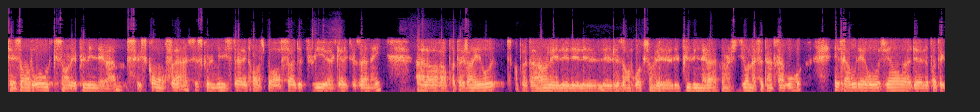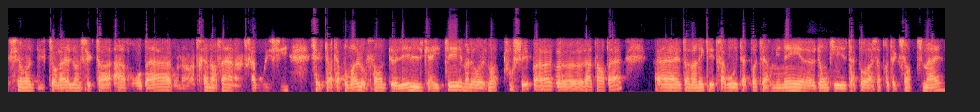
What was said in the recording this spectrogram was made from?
ces endroits qui sont les plus vulnérables. C'est ce qu'on fait, c'est ce que le ministère des Transports fait depuis euh, quelques années. Alors, en protégeant les routes, en protégeant les, les, les, les, les endroits qui sont les, plus vulnérables, comme je dis, on a fait un travaux, des travaux d'érosion, euh, de, de protection du littoral dans le secteur Havre-Robert. On est en train d'en faire un travaux ici, secteur Capomol, au centre de l'île, qui a été malheureusement touché par euh, la tempête. Euh, étant donné que les travaux n'étaient pas terminés, euh, donc il n'était pas à sa protection optimale.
